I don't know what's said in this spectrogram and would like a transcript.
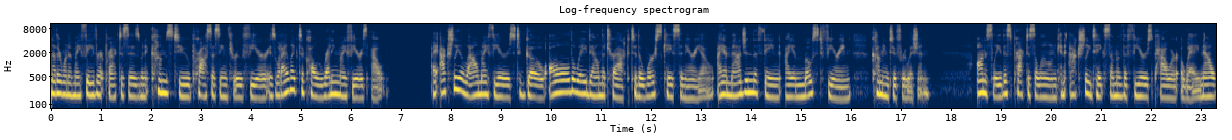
Another one of my favorite practices when it comes to processing through fear is what I like to call running my fears out. I actually allow my fears to go all the way down the track to the worst case scenario. I imagine the thing I am most fearing coming to fruition. Honestly, this practice alone can actually take some of the fear's power away. Now,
